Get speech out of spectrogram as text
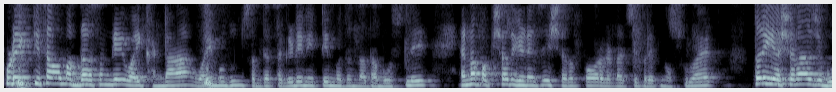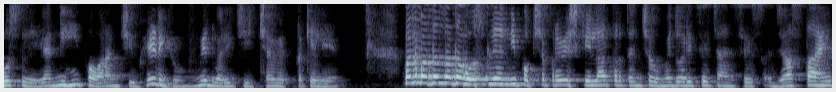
पुढे एकतीसावा मतदारसंघ आहे. वाई खंडाळा वाईमधून सध्या तगडे नेते मदनदादा भोसले यांना पक्षात घेण्याचे शरद पवार गटाचे प्रयत्न सुरू आहेत. तर यशराज भोसले यांनीही पवारांची भेट घेऊन उमेदवारीची इच्छा व्यक्त केली आहे. पण मदनदादा भोसले यांनी पक्षप्रवेश केला तर त्यांच्या उमेदवारीचे चान्सेस जास्त आहेत.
